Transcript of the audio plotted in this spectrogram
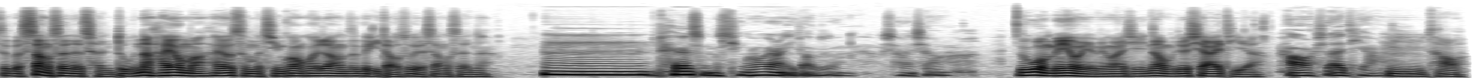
这个上升的程度。那还有吗？还有什么情况会让这个胰岛素也上升呢？嗯，还有什么情况会让胰岛素？我想一想。如果没有也没关系，那我们就下一题啊。好，下一题啊。嗯，好，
